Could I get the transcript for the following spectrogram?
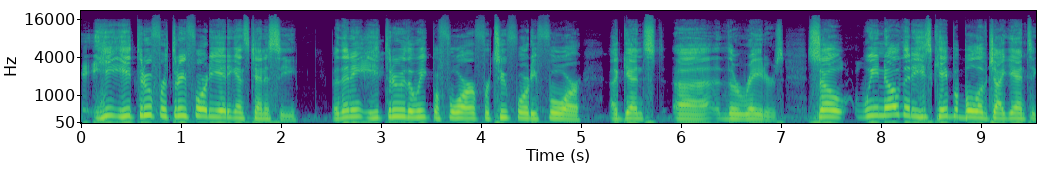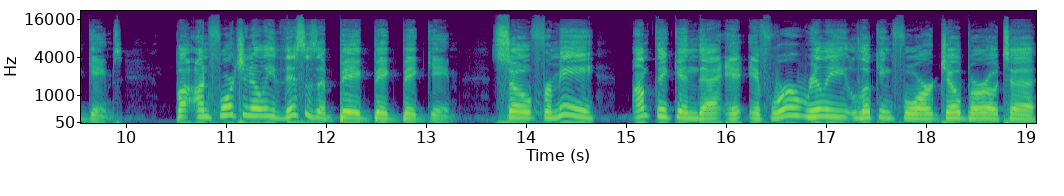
he, he threw for 348 against Tennessee. But then he, he threw the week before for 244 against uh, the Raiders. So we know that he's capable of gigantic games. But unfortunately, this is a big, big, big game. So for me, I'm thinking that if we're really looking for Joe Burrow to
